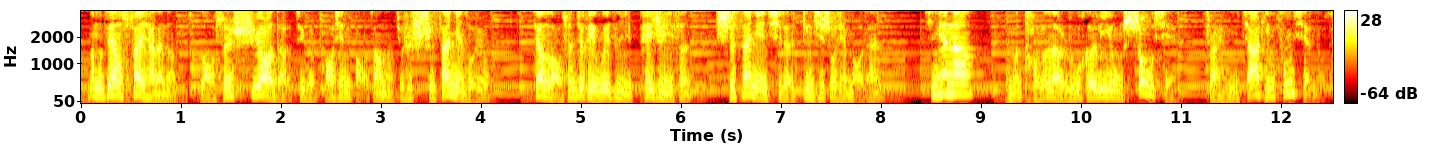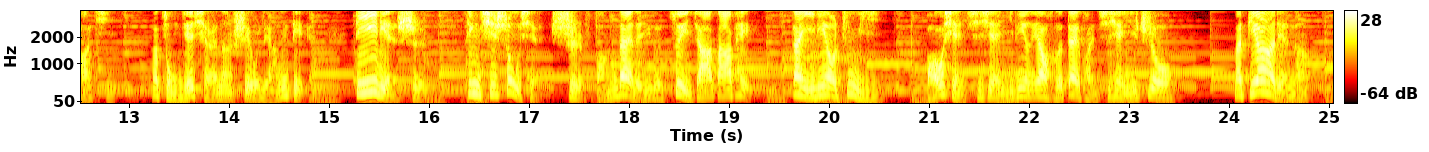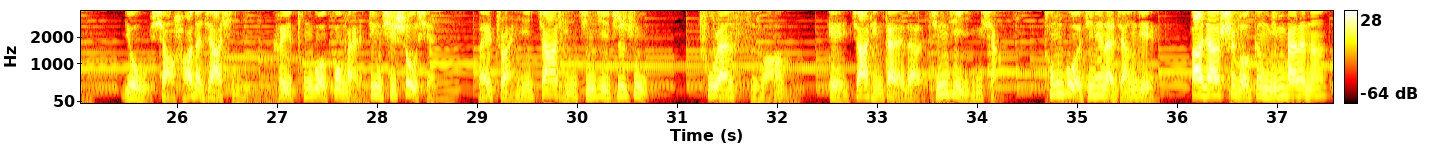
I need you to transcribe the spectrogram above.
那么这样算下来呢，老孙需要的这个保险保障呢就是十三年左右，这样老孙就可以为自己配置一份十三年期的定期寿险保单。今天呢，我们讨论了如何利用寿险转移家庭风险的话题。那总结起来呢是有两点。第一点是，定期寿险是房贷的一个最佳搭配，但一定要注意，保险期限一定要和贷款期限一致哦。那第二点呢，有小孩的家庭可以通过购买定期寿险来转移家庭经济支柱突然死亡给家庭带来的经济影响。通过今天的讲解，大家是否更明白了呢？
